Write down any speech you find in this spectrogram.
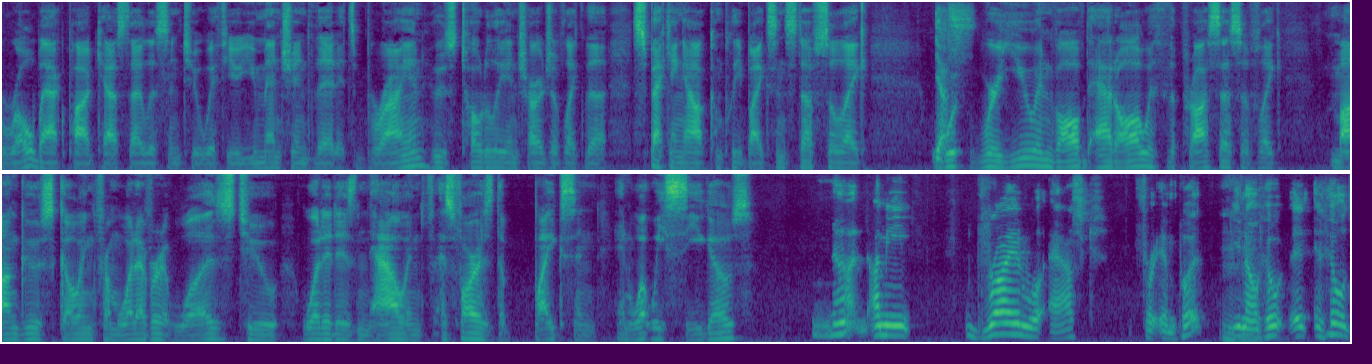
rollback podcast that I listened to with you, you mentioned that it's Brian who's totally in charge of like the specking out complete bikes and stuff. So like, Yes. w- were you involved at all with the process of like Mongoose going from whatever it was to what it is now, and as far as the bikes and and what we see goes? Not, I mean, Brian will ask for input. You Mhm. know, he'll and he'll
